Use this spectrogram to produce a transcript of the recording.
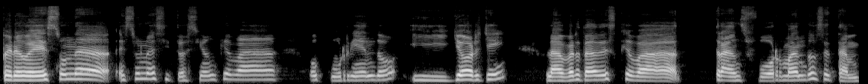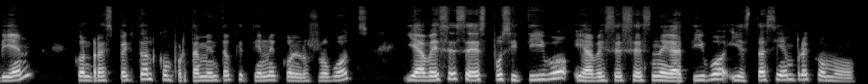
pero es una, es una situación que va ocurriendo y Georgie, la verdad es que va transformándose también con respecto al comportamiento que tiene con los robots y a veces es positivo y a veces es negativo y está siempre como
